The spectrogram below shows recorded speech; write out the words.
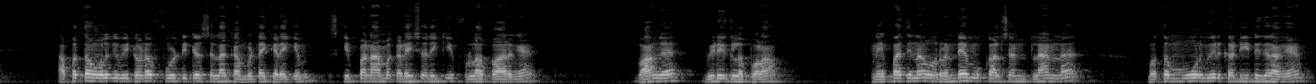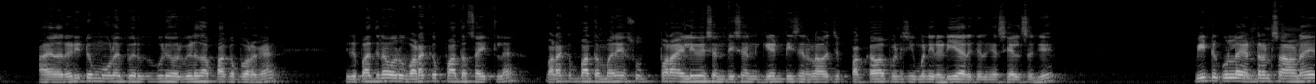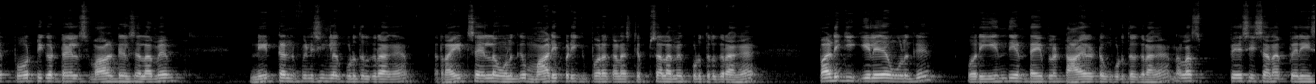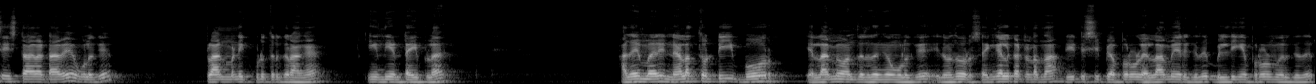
அப்போ தான் உங்களுக்கு வீட்டோட ஃபுல் டீட்டெயில்ஸ் எல்லாம் கம்ப்ளீட்டாக கிடைக்கும். ஸ்கிப் பண்ணாமல் கடைசி வரைக்கும் ஃபுல்லாக பாருங்கள் வாங்க வீடியோக்குள்ளே போகலாம் இன்றைக்கி பார்த்தீங்கன்னா ஒரு ரெண்டே முக்கால் சென்ட் லேண்டில் மொத்தம் மூணு வீடு கட்டிகிட்டு இருக்கிறாங்க அதில் ரெடி டு மூளை இப்போ இருக்கக்கூடிய ஒரு வீடு தான் பார்க்க போகிறேங்க இது பார்த்தீங்கன்னா ஒரு வடக்கு பார்த்த சைட்டில் வடக்கு பார்த்த மாதிரியே சூப்பராக எலிவேஷன் டிசைன் கேட் டிசைன் எல்லாம் வச்சு பக்காவாக ஃபினிஷிங் பண்ணி ரெடியாக இருக்குதுங்க சேல்ஸுக்கு வீட்டுக்குள்ளே என்ட்ரன்ஸ் ஆன போர்ட்டிகோ டைல்ஸ் வால் டைல்ஸ் எல்லாமே நீட் அண்ட் ஃபினிஷிங்கில் கொடுத்துருக்குறாங்க. ரைட் சைடில் உங்களுக்கு மாடிப்படிக்கு போகிறக்கான ஸ்டெப்ஸ் எல்லாமே கொடுத்துருக்குறாங்க. படிக்கு கீழே உங்களுக்கு ஒரு இந்தியன் டைப்பில் டாய்லெட்டும் கொடுத்துருக்குறாங்க. நல்லா ஸ்பேசிஸான பெரிய சைஸ் டாய்லெட்டாகவே உங்களுக்கு பிளான் பண்ணி கொடுத்துருக்குறாங்க இந்தியன் டைப்பில் அதே மாதிரி நிலத்தொட்டி போர் எல்லாமே வந்துடுதுங்க உங்களுக்கு. இது வந்து ஒரு செங்கல் கட்டடம் தான். டிடிசிபி அப்ரூவல் எல்லாமே இருக்குது. பில்டிங் அப்ரூவலும் இருக்குது.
